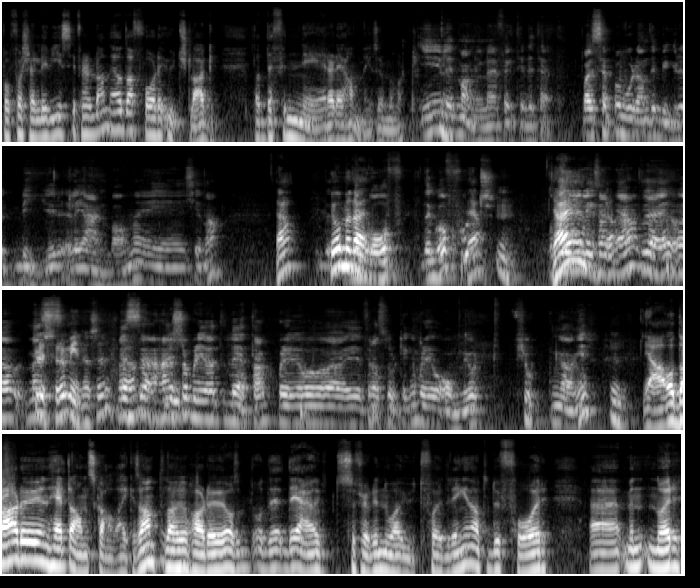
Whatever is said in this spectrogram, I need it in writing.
på forskjellig vis i flere land, ja, da får det utslag. Da definerer det handlingsrommet vårt. I litt manglende effektivitet. Bare se på hvordan de bygger ut byer eller jernbane i Kina. Ja, Det, Jo, men det det, går, det går fort. Ja. Ja, ja, liksom, ja. ja, er, mens, Plusser og minuser. mens her så blir jo et vedtak blir jo, fra Stortinget blir jo omgjort 14 ganger. Ja, og da er du i en helt annen skala, ikke sant? Da har du, og det, det er jo selvfølgelig noe av utfordringen, at du får eh, Men når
